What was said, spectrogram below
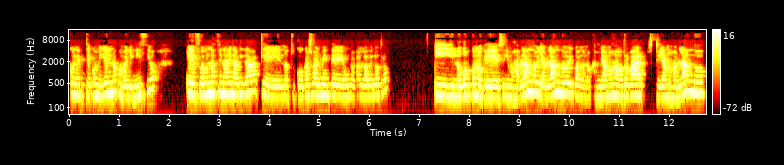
conecté con Miguel, ¿no? Como el inicio, eh, fue una cena de Navidad que nos tocó casualmente uno al lado del otro y luego como que seguimos hablando y hablando y cuando nos cambiamos a otro bar seguíamos hablando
